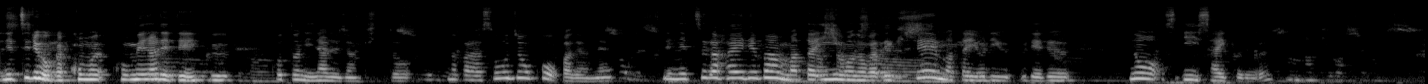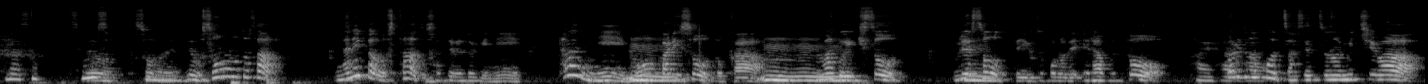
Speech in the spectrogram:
熱量が込め込められていくうんことになるじゃん、きっと。だから相乗効果だよね。で熱が入れば、またいいものができて、またより売れるのいいサイクル。そんな気がします。でもそうでもそう思うとさ何かをスタートさせるときに単に儲かりそうとか、うまくいきそう売れそうっていうところで選ぶと、割とこう挫折の道は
